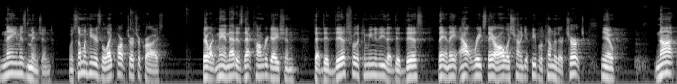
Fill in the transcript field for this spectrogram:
name is mentioned, when someone hears the Lake Park Church of Christ, they're like, man, that is that congregation that did this for the community, that did this. They, and they outreach. They are always trying to get people to come to their church. You know, not,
